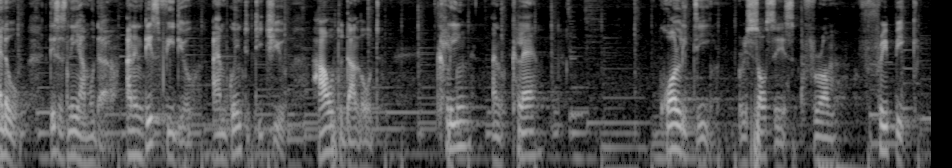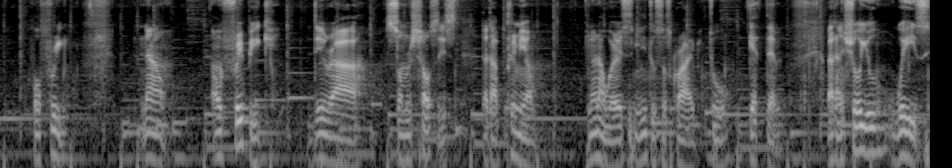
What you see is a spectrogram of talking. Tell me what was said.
Hello, this is Niyi Amuda and in this video I am going to teach you how to download clean and clear quality resources from Freepik for free. Now on Freepik there are some resources that are premium. In other words, you need to subscribe to get them. But I can show you ways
